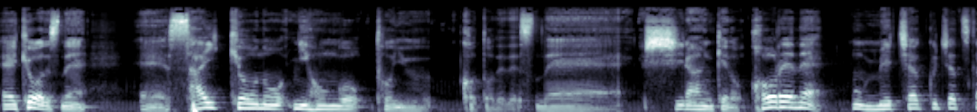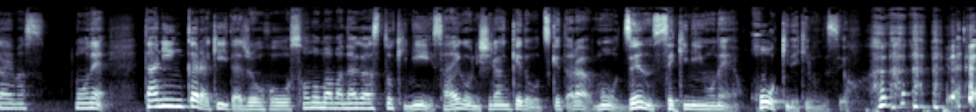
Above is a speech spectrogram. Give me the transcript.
えー今日はですね、えー最強の日本語ということでですね、知らんけど、これね、もうめちゃくちゃ使えます。もうね、他人から聞いた情報をそのまま流すときに最後に知らんけどをつけたらもう全責任をね、放棄できるんですよ。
